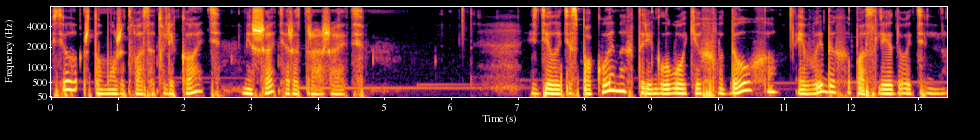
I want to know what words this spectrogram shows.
все, что может вас отвлекать, мешать и раздражать. Сделайте спокойных три глубоких вдоха и выдоха последовательно.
